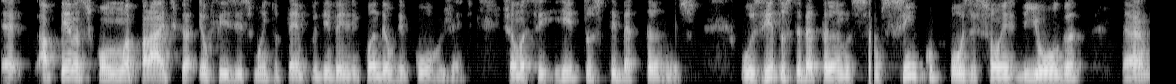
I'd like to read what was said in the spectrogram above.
é, apenas com uma prática, eu fiz isso muito tempo e de vez em quando eu recorro, gente. Chama-se ritos tibetanos. Os ritos tibetanos são cinco posições de yoga, né,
